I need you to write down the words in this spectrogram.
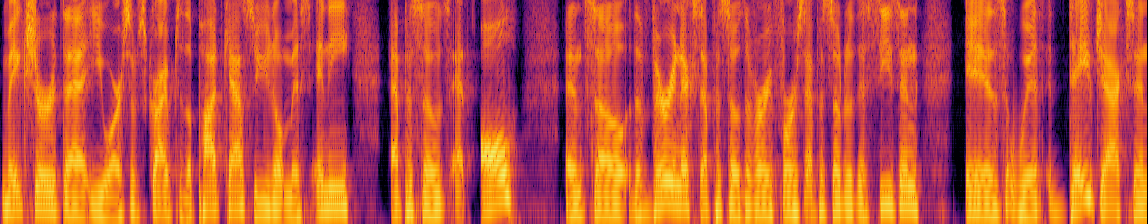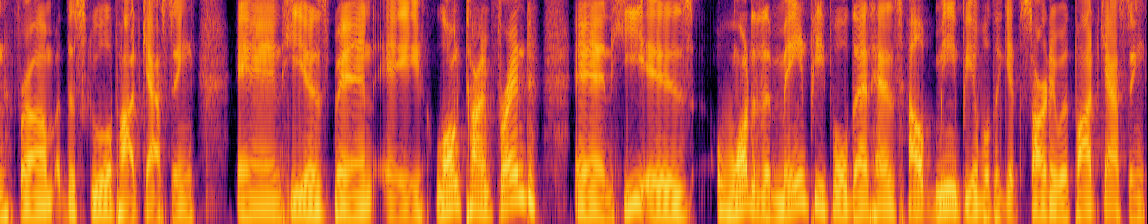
make sure that you are subscribed to the podcast so you don't miss any episodes at all. And so the very next episode, the very first episode of this season is with Dave Jackson from the School of Podcasting. And he has been a longtime friend and he is one of the main people that has helped me be able to get started with podcasting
